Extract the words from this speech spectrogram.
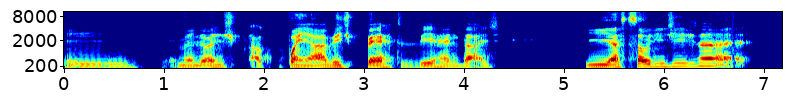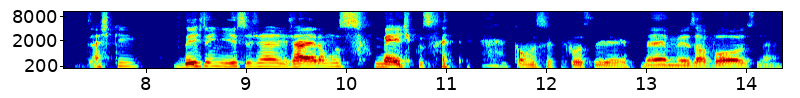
E é melhor a gente acompanhar, ver de perto, ver a realidade. E a saúde indígena, acho que desde o início já, já éramos médicos, como se fosse né, meus avós, né,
